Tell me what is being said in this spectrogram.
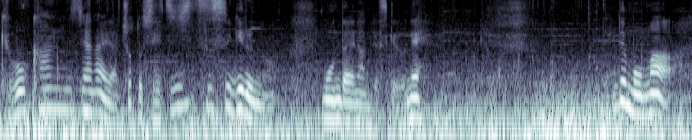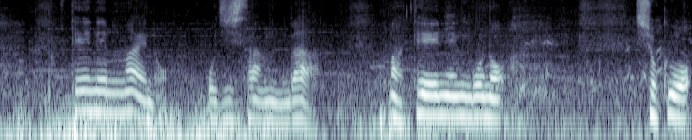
共感じゃないな。ちょっと切実すぎるの問題なんですけどね。でもまあ定年前のおじさんが、まあ、定年後の職を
